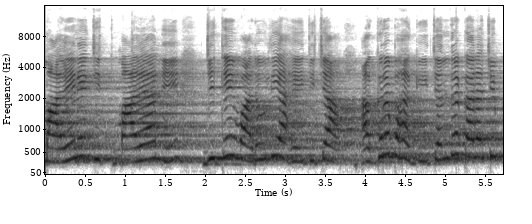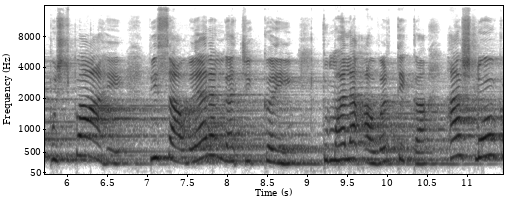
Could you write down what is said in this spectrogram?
माळेने जि माळ्याने जिथे वाढवली आहे तिच्या अग्रभागी चंद्रकाराचे पुष्प आहे. ती सावळ्या रंगाची कळी. तुम्हाला आवडते का? हा श्लोक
